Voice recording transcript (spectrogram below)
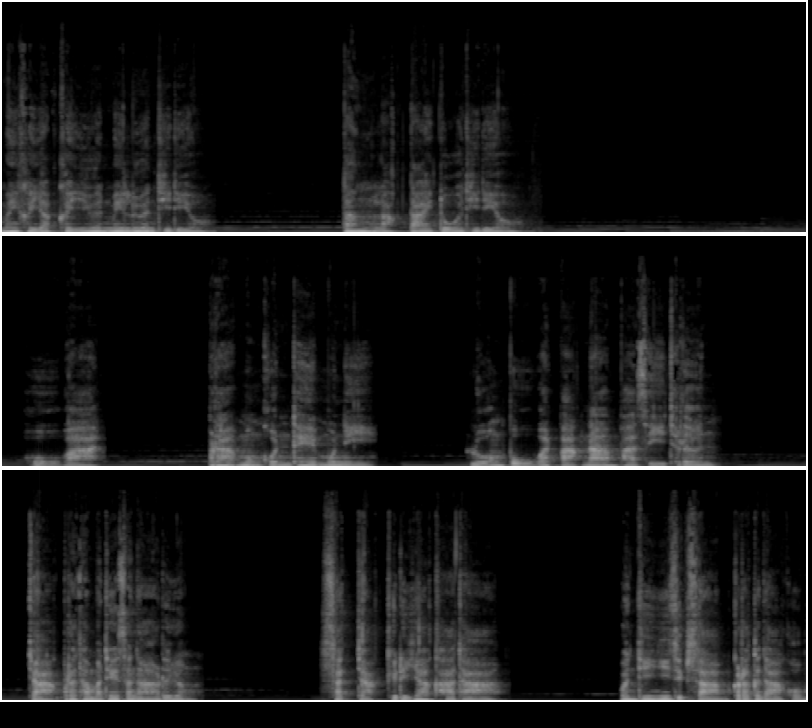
ไม่ขยับขยื่นไม่เลื่อนทีเดียว ตั้งหลักตายตัวทีเดียว โอวาท พระมงคลเทพมุนี หลวงปู่วัดปากน้ำภาษีเจริญ จากพระธรรมเทศนาเรื่อง สัจจกิริยาคาถา วันที่ 23 กรกฎาคม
